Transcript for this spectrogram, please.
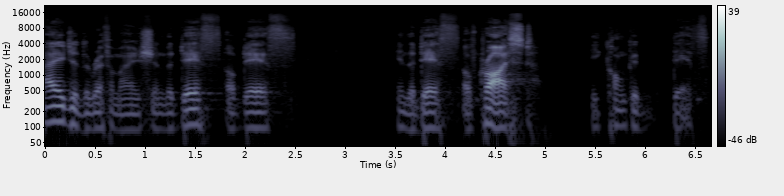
age of the Reformation, the death of death, in the death of Christ, he conquered death.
